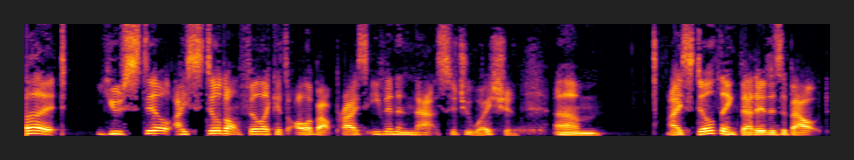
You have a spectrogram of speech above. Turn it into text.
but you still i still don't feel like it's all about price even in that situation um, i still think that it is about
